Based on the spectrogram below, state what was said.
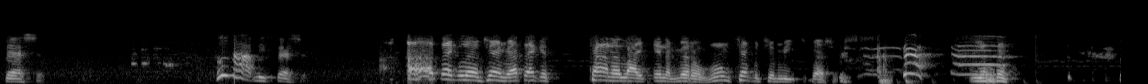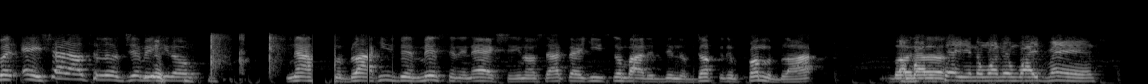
Special. Who's the Hot Meat Special? I think little Jimmy. I think it's kind of like in the middle, room temperature meat special. But hey, shout out to little Jimmy, you know, now from the block. He's been missing in action, you know. So I think he's somebody that abducted him from the block. But I'm about uh, to tell you in the one of them white vans.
